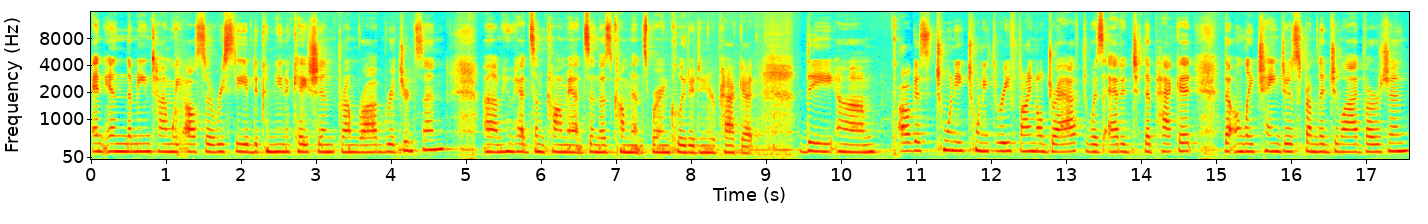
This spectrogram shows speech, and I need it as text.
And in the meantime, we also received a communication from Rob Richardson, um, who had some comments, and those comments were included in your packet. The um, August 2023 final draft was added to the packet. The only changes from the July version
